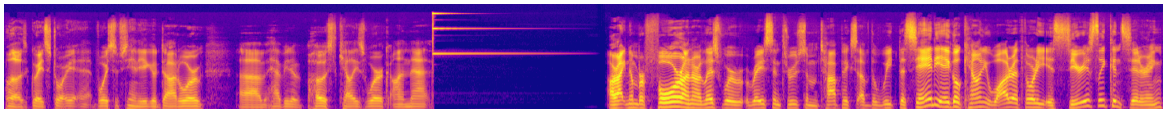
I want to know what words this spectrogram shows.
well it's a great story at voiceofsandiego.org uh, happy to host Kelly's work on that. All right, number four on our list, we're racing through some topics of the week. The San Diego County Water Authority is seriously considering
